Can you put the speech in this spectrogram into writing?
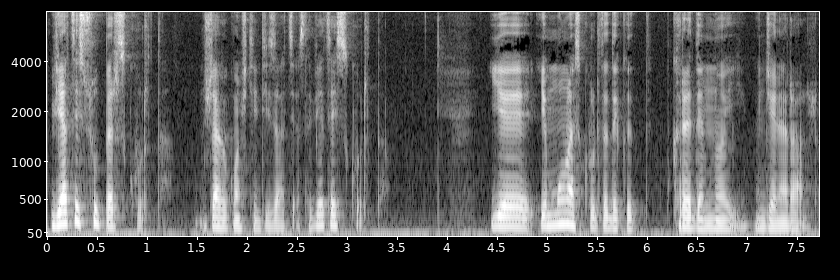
Viața e super scurtă. Nu știu dacă conștientizația asta. Viața e scurtă. E, e mult mai scurtă decât credem noi în general.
